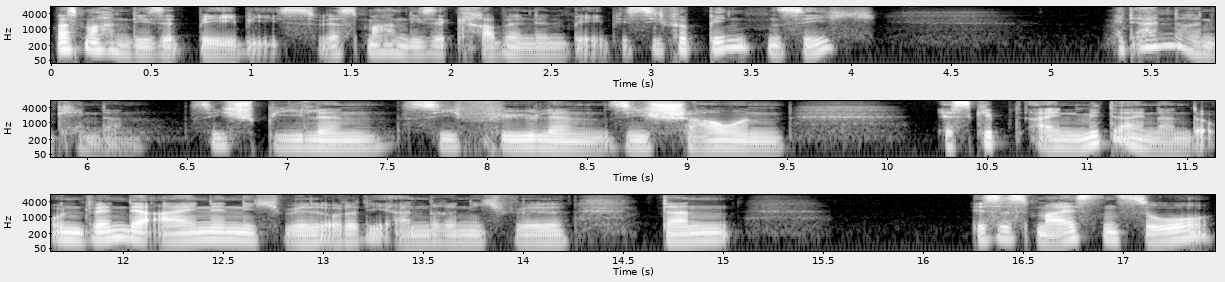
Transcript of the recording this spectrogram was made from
Was machen diese Babys? Was machen diese krabbelnden Babys? Sie verbinden sich mit anderen Kindern. Sie spielen, sie fühlen, sie schauen. Es gibt ein Miteinander. Und wenn der eine nicht will oder die andere nicht will, dann ist es meistens so,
